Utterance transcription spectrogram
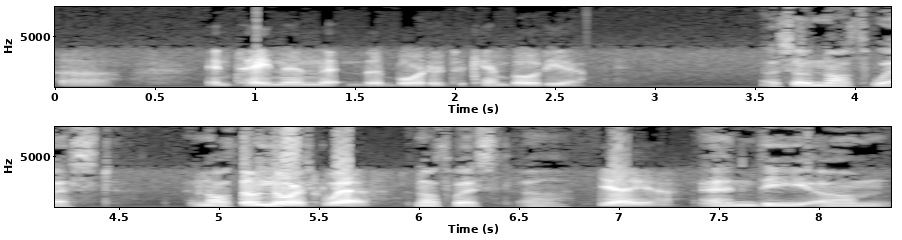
uh, in Tay Ninh, the, the border to Cambodia. Uh, so northwest, northeast. So northwest. Northwest. Uh, yeah, yeah. And the um,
